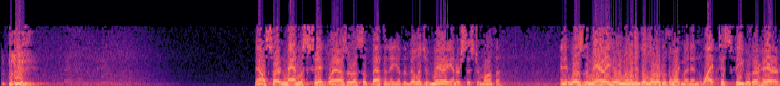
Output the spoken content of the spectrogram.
Now a certain man was sick, Lazarus of Bethany, of the village of Mary and her sister Martha. And it was the Mary who anointed the Lord with ointment and wiped his feet with her hair,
